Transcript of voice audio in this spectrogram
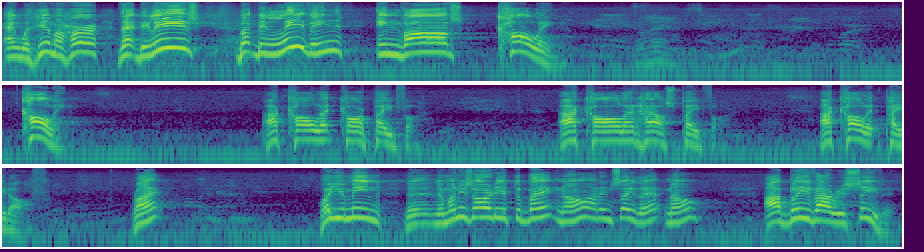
and with him or her that believes. But believing involves calling. Calling. I call that car paid for. I call that house paid for. I call it paid off. Right? What do you mean? The, the money's already at the bank? No, I didn't say that. No. I believe I receive it.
